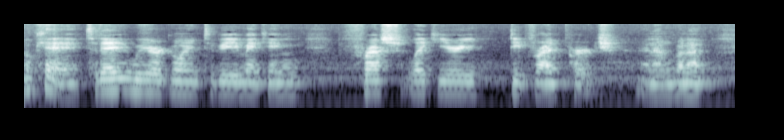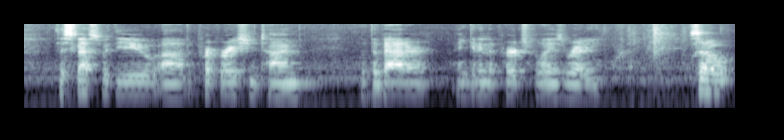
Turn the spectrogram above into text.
Okay, today we are going to be making fresh Lake Erie deep fried perch and I'm going to discuss with you uh, the preparation time with the batter and getting the perch fillets ready. So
